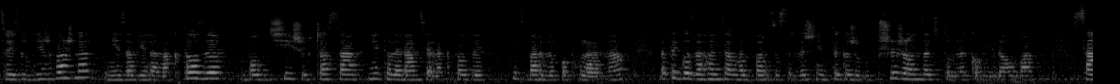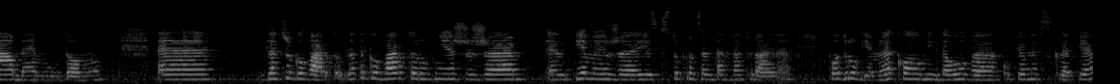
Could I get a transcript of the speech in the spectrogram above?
co jest również ważne, nie zawiera laktozy, bo w dzisiejszych czasach nietolerancja laktozy jest bardzo popularna. Dlatego zachęcam Was bardzo serdecznie do tego, żeby przyrządzać to mleko migdałowe samemu w domu. Dlaczego warto? Dlatego warto również, że e, wiemy, że jest w 100% naturalne. Po drugie, mleko migdałowe kupione w sklepie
